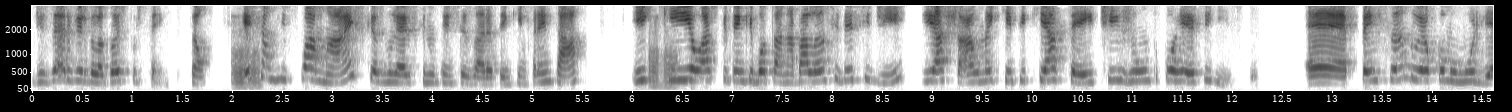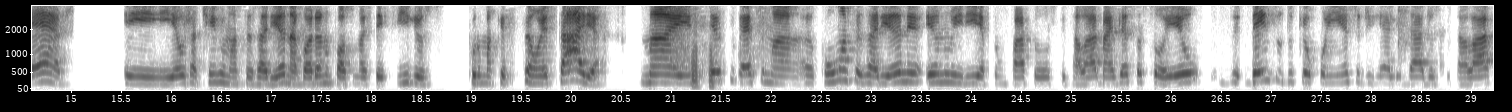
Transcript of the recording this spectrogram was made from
de 0,2%. Então, uhum. esse é um risco a mais que as mulheres que não têm cesárea têm que enfrentar e uhum. que eu acho que tem que botar na balança e decidir e achar uma equipe que aceite junto correr esse risco. É, pensando eu como mulher, e eu já tive uma cesariana, agora eu não posso mais ter filhos por uma questão etária, mas se eu tivesse uma com uma cesariana, eu não iria para um parto hospitalar, mas essa sou eu, dentro do que eu conheço de realidade hospitalar,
